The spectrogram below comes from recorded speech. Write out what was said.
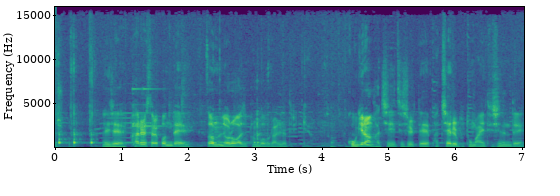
식으로. 네, 이제 파를 썰 건데 써는 여러 가지 방법을 알려드릴게요. 고기랑 같이 드실 때 파채를 보통 많이 드시는데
